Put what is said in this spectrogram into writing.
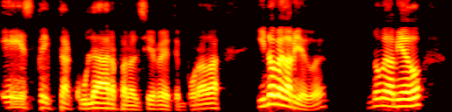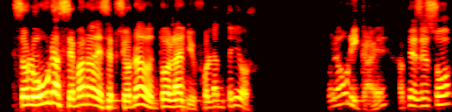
espectacular para el cierre de temporada y no me da miedo, ¿eh? No me da miedo. Solo una semana decepcionado en todo el año y fue la anterior. Fue la única, ¿eh? Antes de eso,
